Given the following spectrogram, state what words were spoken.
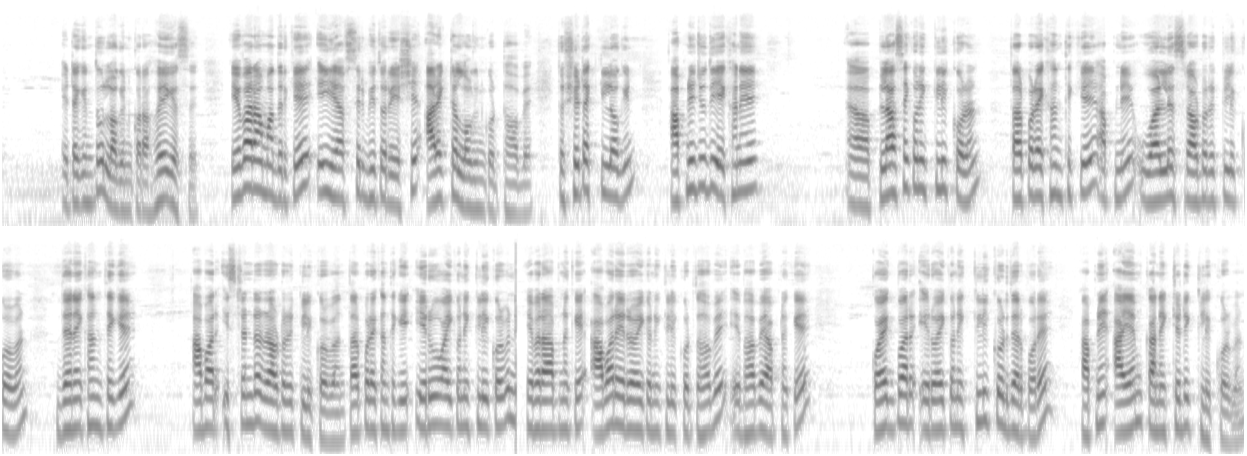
এটা কিন্তু লগ করা হয়ে গেছে। এবার আমাদেরকে এই অ্যাপসের ভিতরে এসে আরেকটা লগ করতে হবে। তো সেটা কি লগ আপনি যদি এখানে প্লাস আইকনে ক্লিক করেন, তারপর এখান থেকে আপনি ওয়্যারলেস রাউটারে ক্লিক করবেন দেন এখান থেকে আবার স্ট্যান্ডার্ড রাউটারে ক্লিক করবেন। তারপর এখান থেকে এরো আইকনে ক্লিক করবেন। এবার আপনাকে আবার এরো আইকনে ক্লিক করতে হবে। এভাবে আপনাকে কয়েকবার এরো আইকনে ক্লিক করে দেওয়ার পরে আপনি আই এম কানেক্টেডে ক্লিক করবেন।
